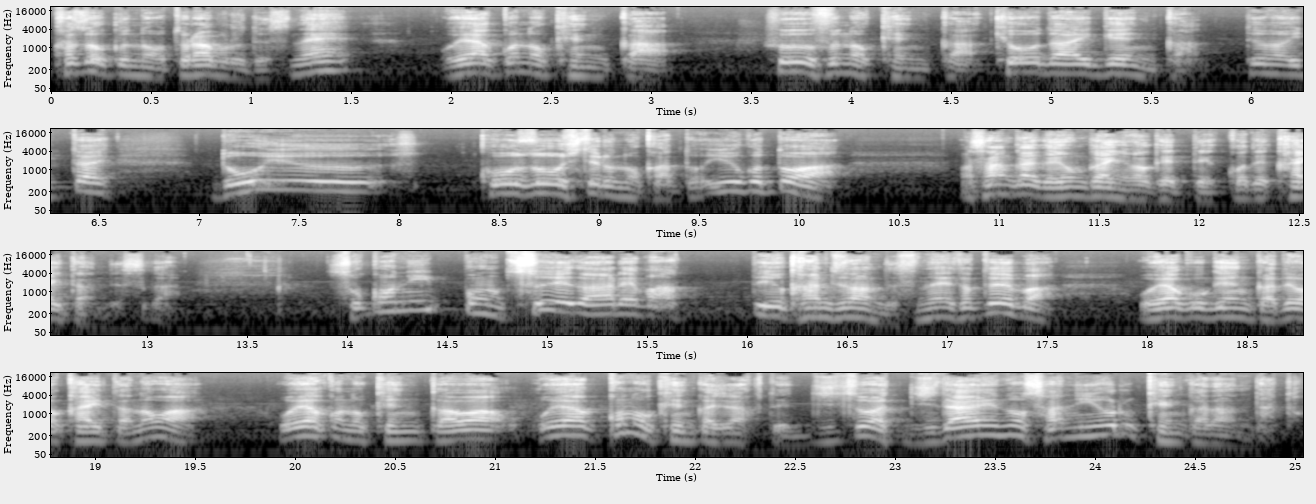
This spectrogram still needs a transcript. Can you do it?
家族のトラブルですね。親子の喧嘩夫婦の喧嘩兄弟喧嘩っていうのは一体どういう構造をしてるのかということは3回か4回に分けてここで書いたんですがそこに一本杖があればっていう感じなんですね。例えば親子喧嘩では書いたのは親子の喧嘩は親子の喧嘩じゃなくて実は時代の差による喧嘩なんだと。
